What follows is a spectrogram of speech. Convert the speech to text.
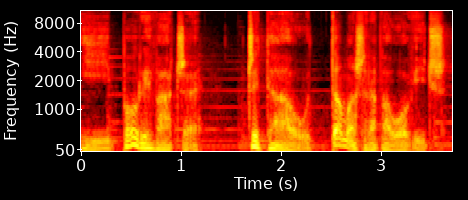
i Porywacze. Czytał Tomasz Rafałowicz.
